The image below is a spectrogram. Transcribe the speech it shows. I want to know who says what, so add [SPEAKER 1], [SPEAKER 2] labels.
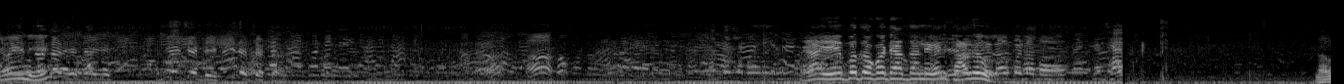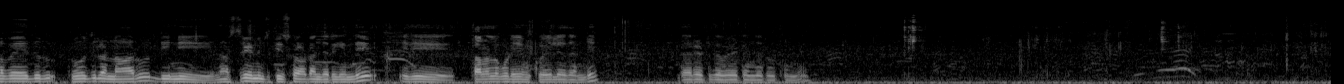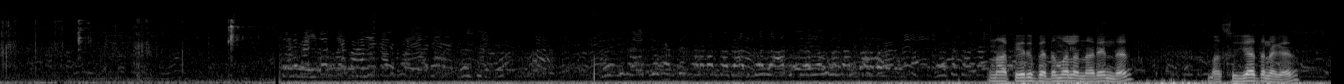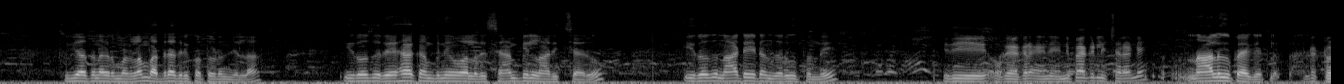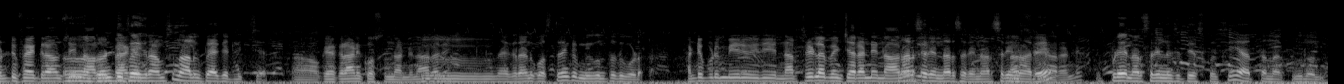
[SPEAKER 1] ఏమైంది? ఏ, పొద్దు ఒకటి వేద్దాంలే కానీ కాదు.
[SPEAKER 2] నలభై ఐదు రోజుల నారు దీన్ని నర్సరీ నుంచి తీసుకురావడం జరిగింది. ఇది తలలు కూడా ఏం కోయలేదండి. డైరెక్ట్గా వేయటం జరుగుతుంది.
[SPEAKER 3] నా పేరు పెద్దమల్ల నరేందర్. మా సుజాత నగర్. సుజాత నగర్ మండలం భద్రాద్రి కొత్తగూడెం జిల్లా. ఈరోజు రేహా కంపెనీ వాళ్ళది శాంపిల్ నారిచ్చారు. ఈరోజు నాటేయటం జరుగుతుంది.
[SPEAKER 2] ఇది ఒక ఎకరా ఎన్ని- ఎన్ని ప్యాకెట్లు ఇచ్చారండి?
[SPEAKER 3] నాలుగు ప్యాకెట్లు.
[SPEAKER 2] అంటే twenty five grams
[SPEAKER 3] twenty five grams నాలుగు ప్యాకెట్లు ఇచ్చారు.
[SPEAKER 2] ఒక ఎకరానికి వస్తుందండి?
[SPEAKER 3] మ్మ్, ఎకరానికి వస్తే ఇంకా మిగులుతుంది కూడా.
[SPEAKER 2] అంటే ఇప్పుడు మీరు ఇది నర్సరీలో పెంచారండి నారు?
[SPEAKER 3] నర్సరీ నర్సరీ నర్సరీ నారే. ఇప్పుడే నర్సరీ నుంచి తీసుకొచ్చి వేస్తున్నారు కూలోళ్ళు.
